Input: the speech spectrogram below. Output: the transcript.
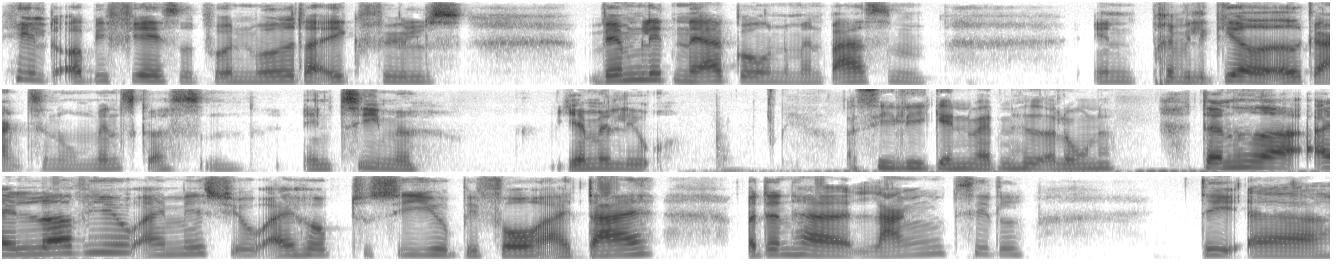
helt op i fjeset på en måde, der ikke føles vemmeligt nærgående, men bare som en privilegeret adgang til nogle menneskers sådan, intime hjemmeliv. Og sig lige igen, hvad den hedder, Lone. Den hedder I love you, I miss you, I hope to see you before I die. Og den her lange titel, det er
